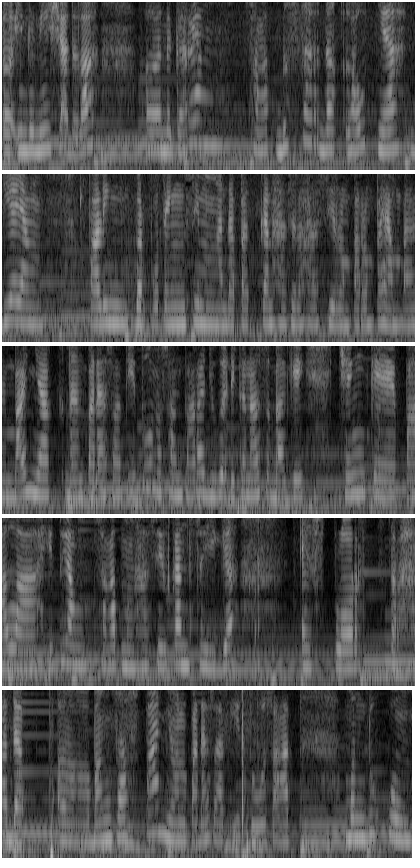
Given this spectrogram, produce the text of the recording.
uh, Indonesia adalah uh, negara yang sangat besar lautnya. Dia yang paling berpotensi mendapatkan hasil-hasil rempah-rempah yang paling banyak. Dan pada saat itu Nusantara juga dikenal sebagai cengkeh, pala itu yang sangat menghasilkan sehingga eksplor terhadap uh, bangsa Spanyol pada saat itu sangat mendukung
